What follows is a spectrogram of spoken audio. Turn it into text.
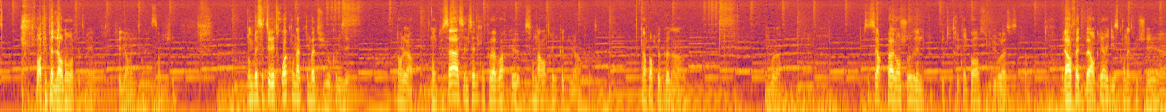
je me rappelle pas de leur nom, en fait, mais je vais dire en même temps qu'ils sont affichés. Donc, bah, c'était les trois qu'on a combattus au Colisée. Dans le 1. Donc, ça, c'est une scène qu'on peut avoir que si on a rentré le code du 1, en fait. Qu'importe le code, hein. Donc, voilà ça sert pas à grand chose, il y a une toute petite récompense, puis voilà, c'est sympa. Et là en fait, bah, en clair, ils disent qu'on a triché. Euh...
